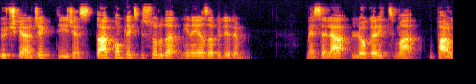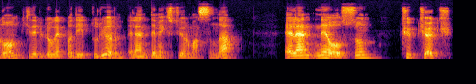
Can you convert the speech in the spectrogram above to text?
3 gelecek diyeceğiz. Daha kompleks bir soru da yine yazabilirim. Mesela logaritma pardon ikide bir logaritma deyip duruyorum. ln demek istiyorum aslında. ln ne olsun? Küp kök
